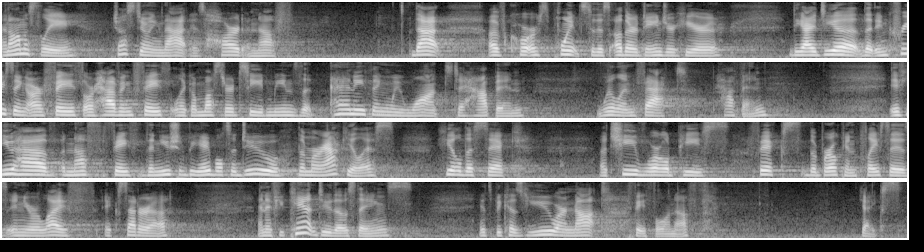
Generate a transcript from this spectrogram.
And honestly, just doing that is hard enough. That, of course, points to this other danger here the idea that increasing our faith or having faith like a mustard seed means that anything we want to happen will, in fact, happen. If you have enough faith, then you should be able to do the miraculous heal the sick, achieve world peace, fix the broken places in your life, etc. And if you can't do those things, it's because you are not faithful enough. Yikes.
